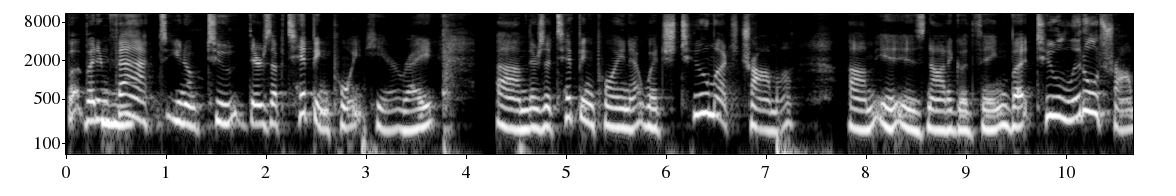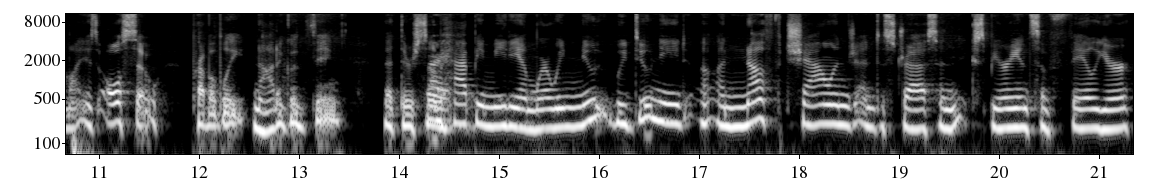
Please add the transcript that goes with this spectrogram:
But but in fact you know to there's a tipping point here right? Um, there's a tipping point at which too much trauma um, is not a good thing, but too little trauma is also probably not a good thing. That there's some Right. happy medium where we knew we do need uh, enough challenge and distress and experience of failure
